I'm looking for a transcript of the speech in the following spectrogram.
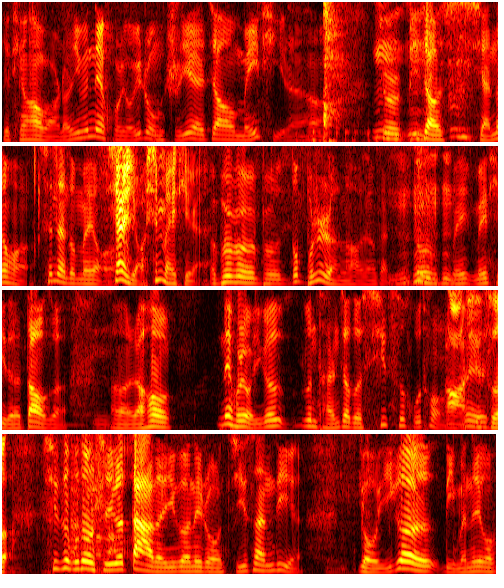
也挺好玩的。因为那会儿有一种职业叫媒体人啊，就是比较闲得慌，现在都没有了。现在有新媒体人，呃，不是不是不是，都不是人了，好像感觉都是 媒媒体的 dog，嗯呃，然后那会儿有一个论坛叫做西祠胡同啊，西祠西祠胡同是一个大的一个那种集散地，有一个里面的这个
